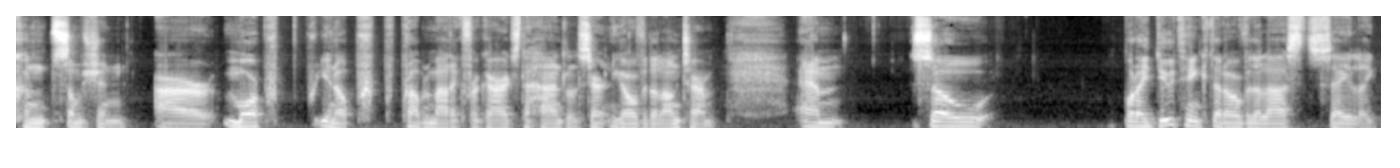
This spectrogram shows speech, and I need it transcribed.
consumption are more, you know, pr- problematic for guards to handle. Certainly over the long term. Um, so, but I do think that over the last, say, like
